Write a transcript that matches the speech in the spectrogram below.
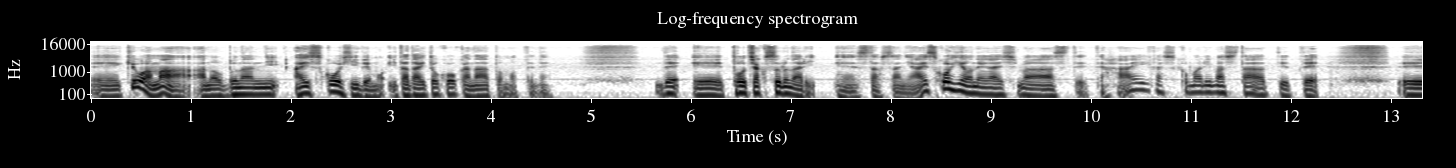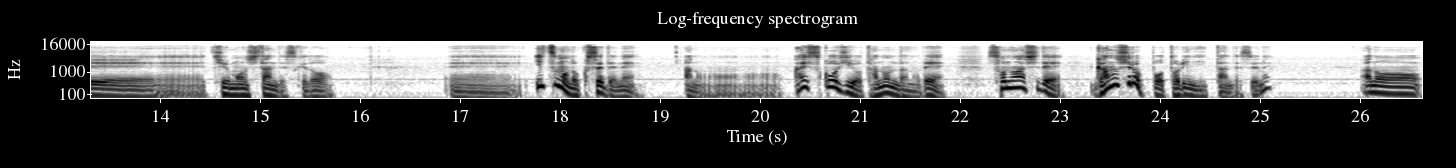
えー今日はまああの無難にアイスコーヒーでもいただいとこうかなと思ってね。で、えー到着するなり、えースタッフさんに「アイスコーヒーお願いします」って言って「はいかしこまりました」って言って、えー注文したんですけど、えいつもの癖でね、あのーアイスコーヒーを頼んだのでその足でガムシロップを取りに行ったんですよね。あのー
